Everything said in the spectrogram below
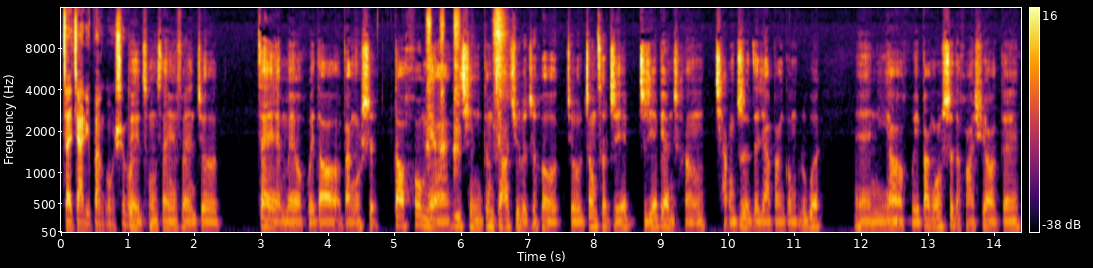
在家里办公是吗？对，从三月份就再也没有回到办公室。到后面 疫情更加剧了之后，就政策直接直接变成强制在家办公。如果，呃，你要回办公室的话，需要跟，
